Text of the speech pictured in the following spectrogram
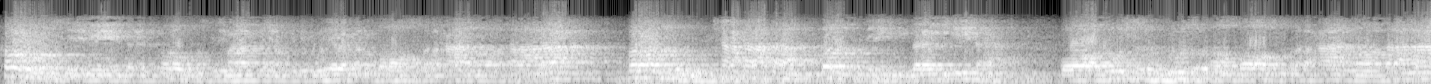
Kaum muslimin dan kaum muslimat yang dimuliakan Allah taala perlu catatan penting bagi kita bahwa musuh-musuh Allah Subhanahu wa taala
